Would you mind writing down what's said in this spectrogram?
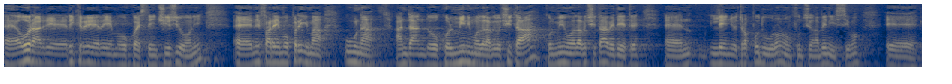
Eh, ora ricreeremo queste incisioni, eh, ne faremo prima una andando col minimo della velocità, col minimo della velocità vedete eh, il legno è troppo duro, non funziona benissimo e,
